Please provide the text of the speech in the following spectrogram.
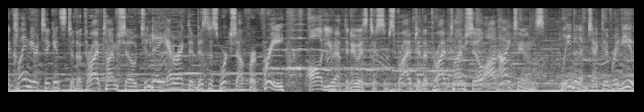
To claim your tickets to the Thrive Time Show two day interactive business workshop for free, all you have to do is to subscribe to the Thrive Time Show on iTunes, leave an objective review,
